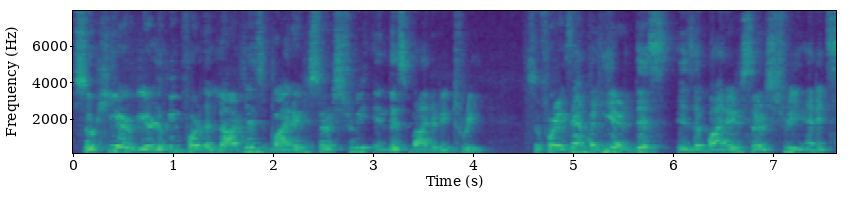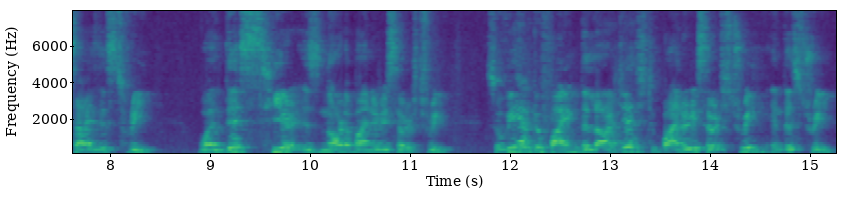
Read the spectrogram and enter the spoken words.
So here we are looking for the largest binary search tree in this binary tree. So for example here this is a binary search tree and its size is 3 while this here is not a binary search tree. So we have to find the largest binary search tree in this tree.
